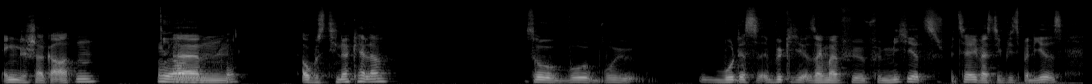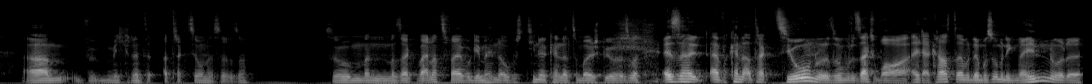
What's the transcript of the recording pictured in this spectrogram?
Englischer Garten, Ja, Ähm, okay. Augustinerkeller. So, wo, wo, wo das wirklich, sag ich mal, für, für mich jetzt speziell, ich weiß nicht, wie es bei dir ist, ähm, für mich eine Attraktion ist oder so. So, man, man sagt Weihnachtsfeier, wo gehen wir hin? Augustinerkeller zum Beispiel oder sowas. Es ist halt einfach keine Attraktion oder so, wo du sagst, boah, alter krass, da, muss unbedingt mal hin oder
